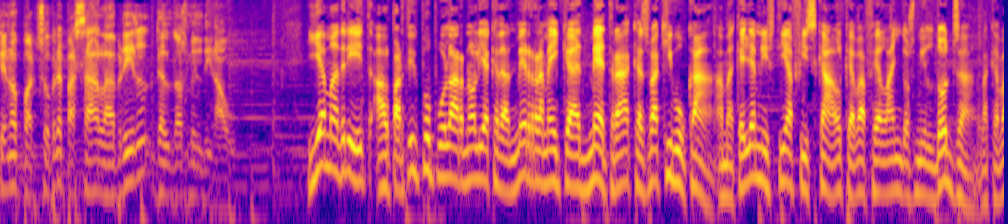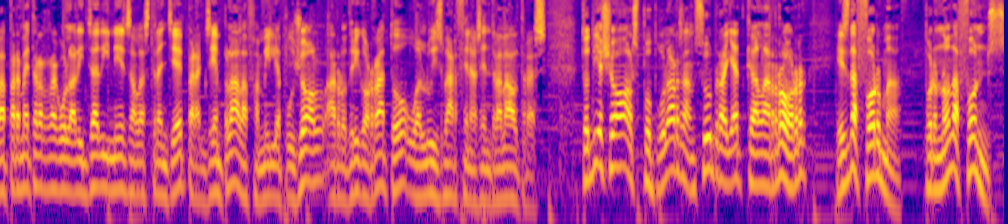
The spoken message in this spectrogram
que no pot sobrepassar l'abril del 2019. I a Madrid, al Partit Popular no li ha quedat més remei que admetre que es va equivocar amb aquella amnistia fiscal que va fer l'any 2012, la que va permetre regularitzar diners a l'estranger, per exemple, a la família Pujol, a Rodrigo Rato o a Luis Bárcenas, entre d'altres. Tot i això, els populars han subratllat que l'error és de forma, però no de fons.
